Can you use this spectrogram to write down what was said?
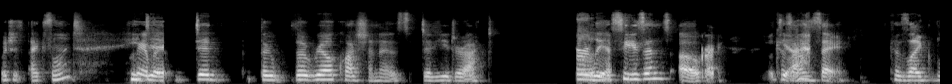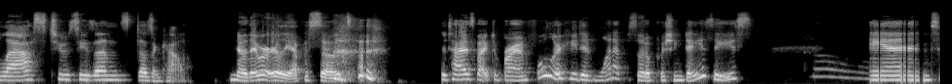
which is excellent. He Okay, did did the the real question is did he direct early seasons? Oh, okay. Because yeah. I would say because like last two seasons doesn't count. No, they were early episodes. to tie us back to Bryan Fuller, he did one episode of Pushing Daisies. And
